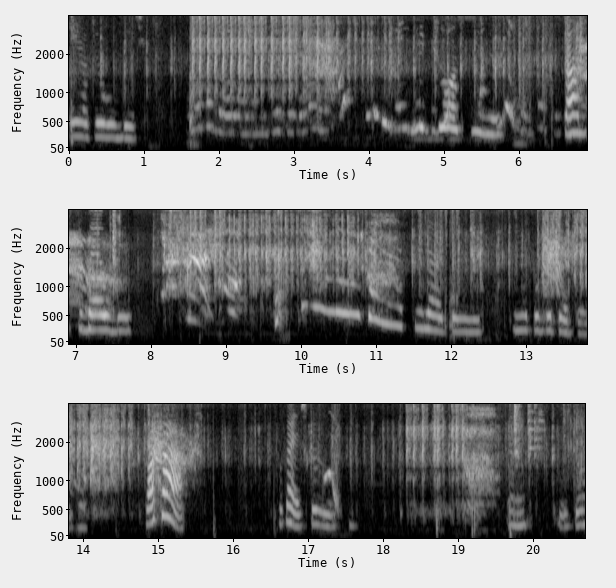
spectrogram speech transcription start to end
як його вбити. Нічого собі. Сам себе вбив. Так ти не стріляти. Не побудете. Пока. Пока я скажу. Круто,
